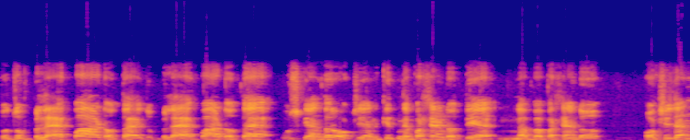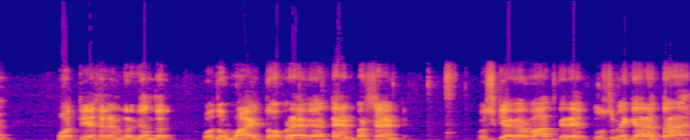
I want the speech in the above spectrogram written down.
तो जो ब्लैक पार्ट होता है, जो ब्लैक पार्ट होता है, उसके अंदर ऑक्सीजन कितने परसेंट होती है? नब्बे परसेंट ऑक्सीजन होती है सिलेंडर के अंदर। और जो व्हाइट टॉप रह गया टेन परसेंट उसकी अगर बात करें तो उसमें क्या रहता है?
